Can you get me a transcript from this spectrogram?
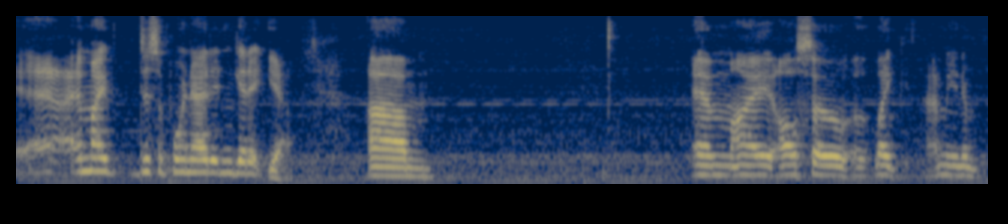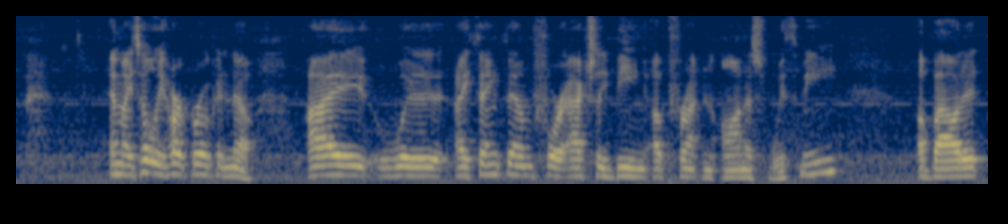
am I disappointed I didn't get it? Yeah. Um, am I also like? I mean, am, am I totally heartbroken? No. I would. I thank them for actually being upfront and honest with me about it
